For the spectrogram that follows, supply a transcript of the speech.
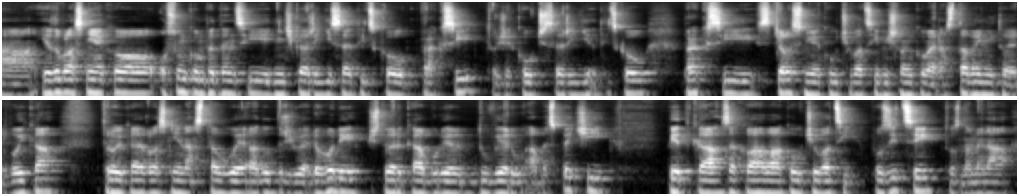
A je to vlastně jako osm kompetencí. Jednička řídí se etickou praxí, to, že kouč se řídí etickou praxí, stělesňuje koučovací myšlenkové nastavení, to je dvojka. Trojka je vlastně nastavuje a dodržuje dohody, čtverka buduje důvěru a bezpečí, pětka zachovává koučovací pozici, to znamená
